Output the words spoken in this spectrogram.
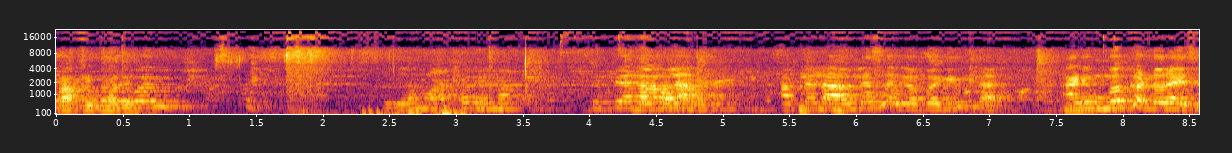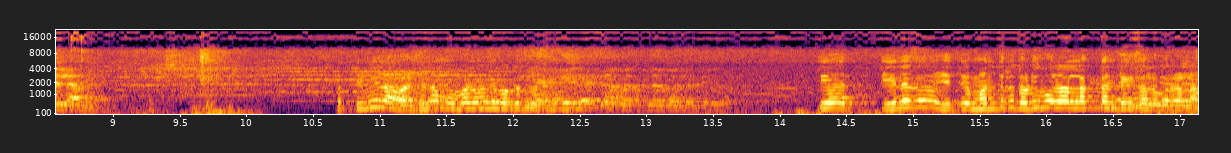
ट्रॅफिकमध्ये. त्या लावला. आपला लावला सगळं बघितला. आणि मग खंडोरायचं लावलं. टी व्ही लावायची ना मोबाईलमध्ये बघत बसलो. ते नाही ते तेलच म्हणजे ते मंत्र थोडी बोलायला लागतं टी व्ही चालू करायला.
